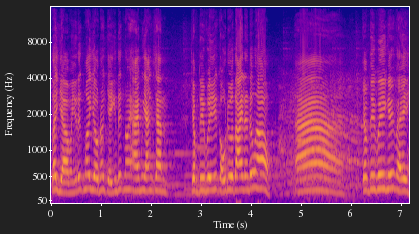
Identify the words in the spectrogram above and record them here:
Tới giờ mà như đức mới vô nói chuyện đức nói ai muốn giảng sanh trong tivi cái cụ đưa tay lên đúng không? À trong tivi nghe quý vị.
